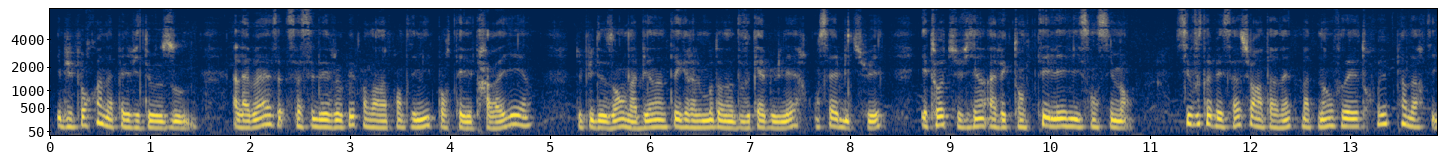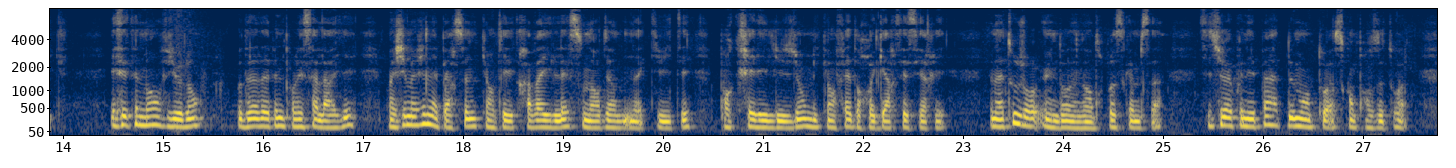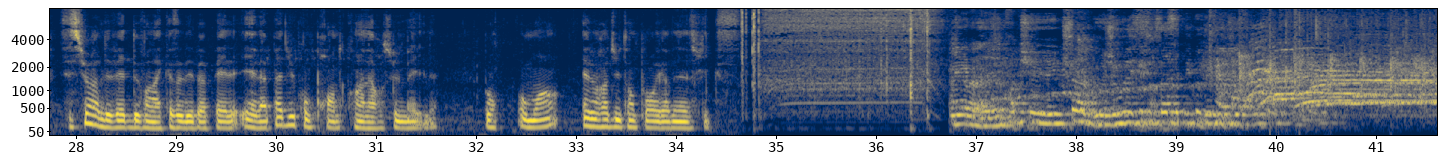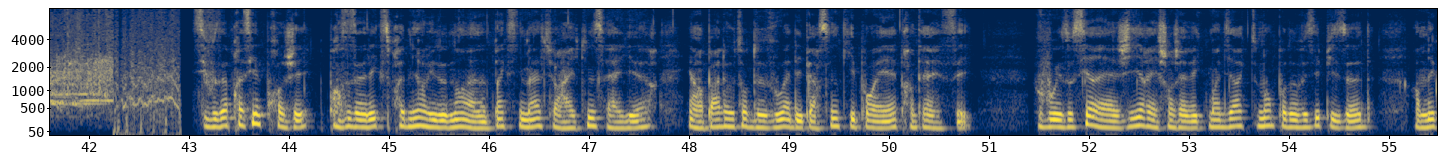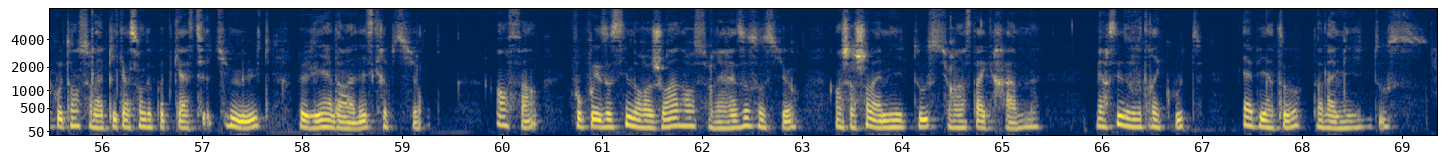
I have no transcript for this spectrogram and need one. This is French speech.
Et puis pourquoi un appel vidéo Zoom? À la base, ça s'est développé pendant la pandémie pour télétravailler. Hein. Depuis deux ans, on a bien intégré le mot dans notre vocabulaire, on s'est habitué. Et toi, tu viens avec ton télé-licenciement. Si vous tapez ça sur Internet, maintenant, vous allez trouver plein d'articles. Et c'est tellement violent, au-delà de la peine pour les salariés. Moi, j'imagine la personne qui en télétravail laisse son ordinateur en activité pour créer l'illusion, mais qui en fait regarde ses séries. Il y en a toujours une dans une entreprise comme ça. Si tu la connais pas, demande-toi ce qu'on pense de toi. C'est sûr, elle devait être devant la Casa des Papels et elle a pas dû comprendre quand elle a reçu le mail. Bon, au moins, elle aura du temps pour regarder Netflix. Si vous appréciez le projet, pensez à l'exprimer en lui donnant la note maximale sur iTunes et ailleurs et en parler autour de vous à des personnes qui pourraient être intéressées. Vous pouvez aussi réagir et échanger avec moi directement pour de vos épisodes en m'écoutant sur l'application de podcast Tumult, le lien est dans la description. Enfin, vous pouvez aussi me rejoindre sur les réseaux sociaux en cherchant la Minute Douce sur Instagram. Merci de votre écoute et à bientôt dans la Minute Douce.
